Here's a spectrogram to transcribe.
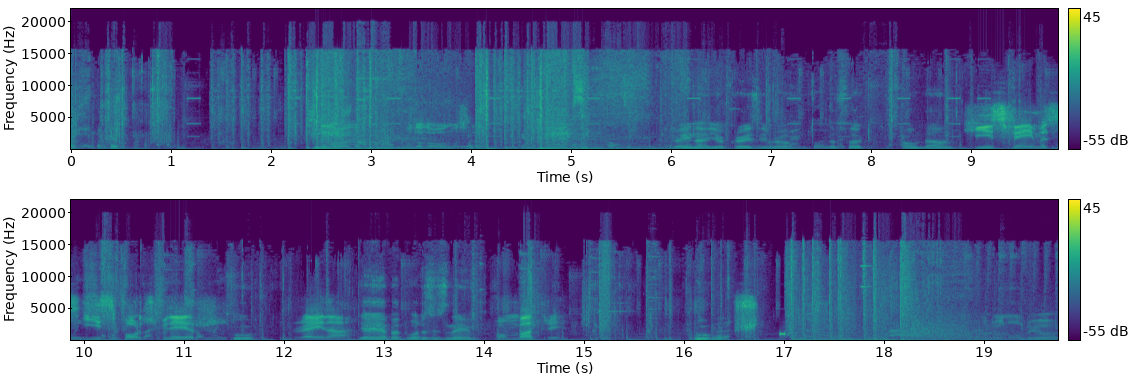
Rakip kendinde Şu da low adam. O da low olması lazım. Reina, you're crazy, bro. The fuck? Calm down. He is famous esports player. Who? Reyna. Yeah, yeah, but what is his name? Combatri. Who? Ne oluyor?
